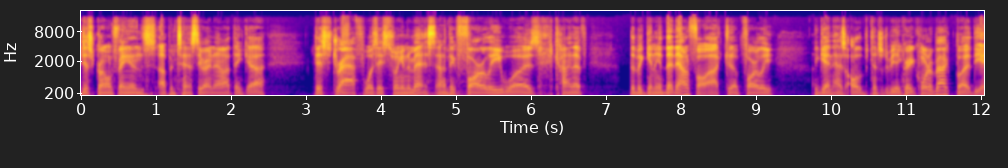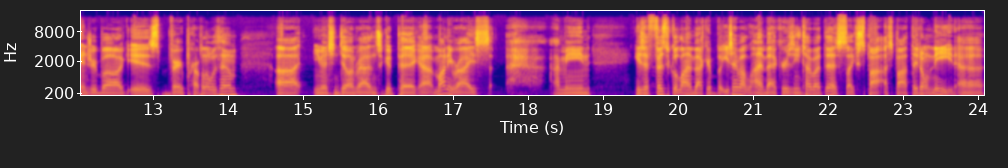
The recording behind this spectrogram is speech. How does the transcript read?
disgruntled fans up in Tennessee right now. I think uh, this draft was a swing and a miss, and I think Farley was kind of the beginning of the downfall. Uh, Caleb Farley, again, has all the potential to be a great cornerback, but the injury bug is very prevalent with him. Uh, you mentioned Dylan Radin's a good pick. Uh, Monty Rice, I mean, he's a physical linebacker, but you talk about linebackers and you talk about this, like spot a spot they don't need. Uh,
